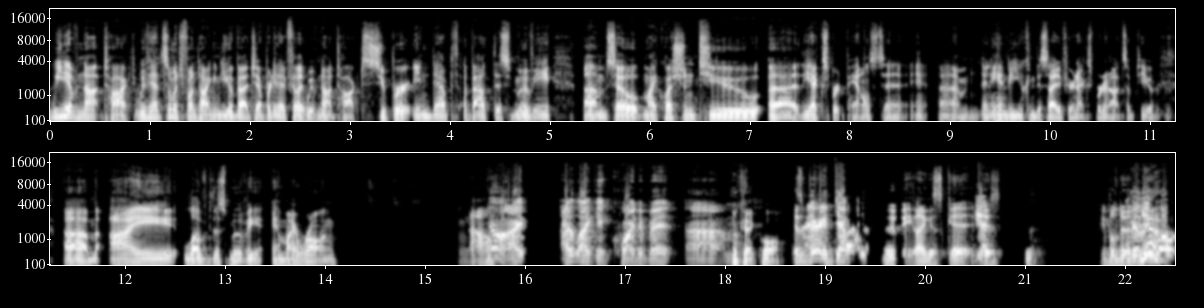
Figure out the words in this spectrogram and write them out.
we have not talked. We've had so much fun talking to you about Jeopardy that I feel like we've not talked super in depth about this movie. Um, so my question to uh, the expert panels, to um, and Andy, you can decide if you're an expert or not. It's up to you. Um, I loved this movie. Am I wrong? No, No, I I like it quite a bit. Um, Okay, cool. it's a I- very I definitely movie. Like it's good. Yeah. It's- people doing really Yeah. well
